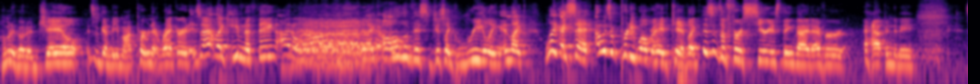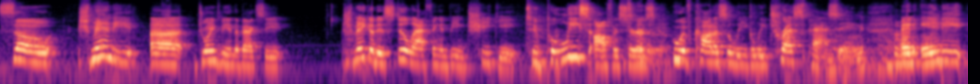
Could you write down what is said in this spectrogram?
I'm gonna go to jail. This is gonna be my permanent record. Is that like even a thing? I don't know. Like all of this just like reeling and like like I said, I was a pretty well behaved kid. Like this is the first serious thing that had ever happened to me. So Schmandy uh, joins me in the back seat. Schmakeup is still laughing and being cheeky to police officers who have caught us illegally trespassing. And Andy,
